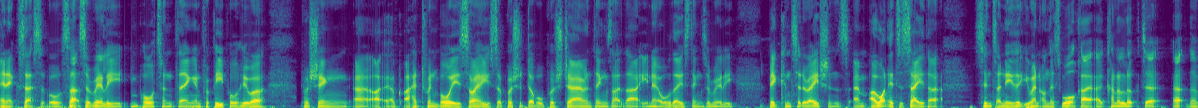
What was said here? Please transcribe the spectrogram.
inaccessible so that's a really important thing and for people who are pushing uh, I, I had twin boys so I used to push a double pushchair and things like that you know all those things are really big considerations um, I wanted to say that since I knew that you went on this walk, I, I kind of looked at, at the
